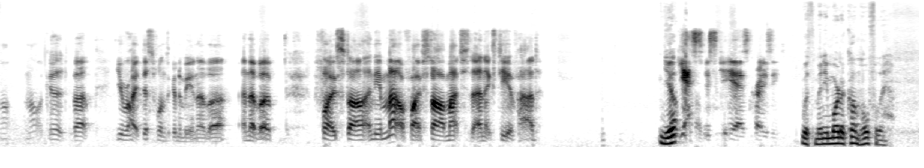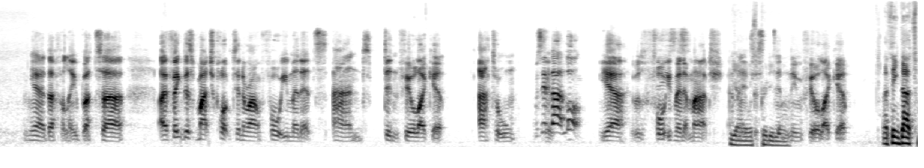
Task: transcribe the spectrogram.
Not not good, but you're right. This one's going to be another another five star, and the amount of five star matches that NXT have had. Yep. Yes, it's, yeah, it's crazy. With many more to come, hopefully. Yeah, definitely. But uh, I think this match clocked in around 40 minutes and didn't feel like it at all. Was it that long? Yeah, it was a 40 minute match, and Yeah, it it was just pretty didn't long. even feel like it. I think that's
